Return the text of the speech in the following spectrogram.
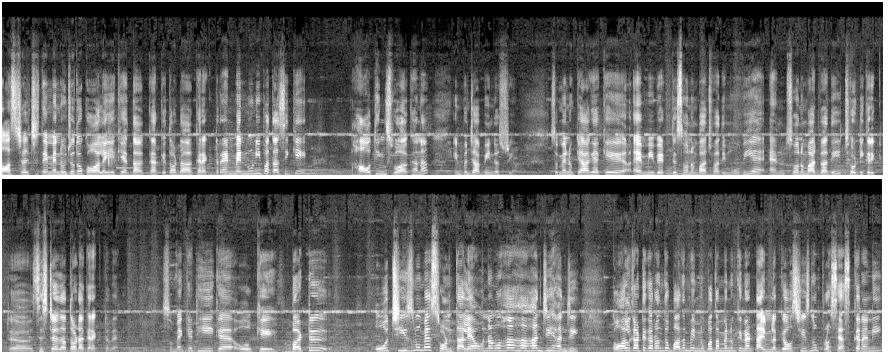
ਹੌਸਟਲ 'ਚ ਤੇ ਮੈਨੂੰ ਜਦੋਂ ਕਾਲ ਆਈ ਹੈ ਕਿ ਇਦਾਂ ਕਰਕੇ ਤੁਹਾਡਾ ਕਰੈਕਟਰ ਐਂਡ ਮੈਨੂੰ ਨਹੀਂ ਪਤਾ ਸੀ ਕਿ ਹਾਊ ਥਿੰਗਸ ਵਰਕ ਹੈ ਨਾ ਇਨ ਪੰਜਾਬੀ ਇੰਡਸਟਰੀ ਸੋ ਮੈਨੂੰ ਕਿਹਾ ਗਿਆ ਕਿ ਐਮੀ ਵਿਰਕ ਤੇ ਸੋਨਮ ਬਾਜਵਾ ਦੀ ਮੂਵੀ ਹੈ ਐਂਡ ਸੋਨਮ ਬਾਜਵਾ ਦੀ ਛੋਟੀ ਸਿਸਟਰ ਦਾ ਤੁਹਾਡਾ ਕਰੈਕਟਰ ਹੈ। ਸੋ ਮੈਂ ਕਿਹਾ ਠੀਕ ਹੈ ਓਕੇ ਬਟ ਉਹ ਚੀਜ਼ ਨੂੰ ਮੈਂ ਸੁਣ ਤਾਂ ਲਿਆ, ਉਹਨਾਂ ਨੂੰ, ਹਾਂ ਹਾਂ, ਹਾਂਜੀ ਹਾਂਜੀ। ਕਾਲ ਕੱਟ ਕਰਨ ਤੋਂ ਬਾਅਦ ਮੈਨੂੰ ਪਤਾ ਮੈਨੂੰ ਕਿੰਨਾ ਟਾਈਮ ਲੱਗਿਆ ਉਸ ਚੀਜ਼ ਨੂੰ ਪ੍ਰੋਸੈਸ ਕਰਨ ਲਈ।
